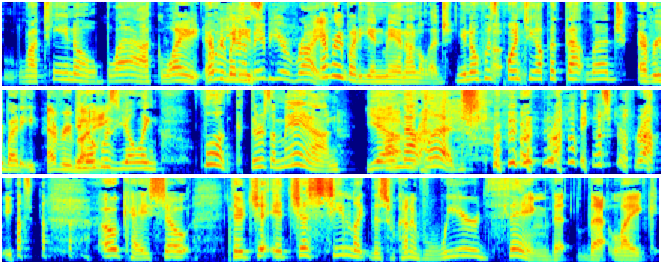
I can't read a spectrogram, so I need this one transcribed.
Latino, black, white. Everybody's Yeah, maybe you're right. Everybody in Man on a Ledge. You know who's pointing up at that ledge? Everybody. Everybody. You know who's yelling? Look, there's a man Yeah, on that right. ledge. right, right. Okay, so there, ju- it just seemed like this kind of weird thing that that like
